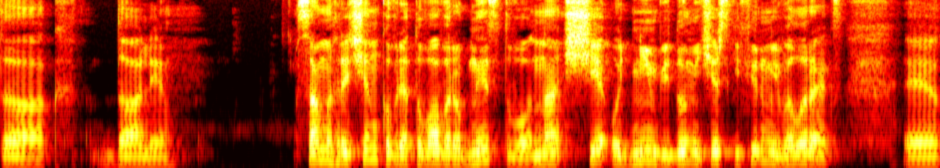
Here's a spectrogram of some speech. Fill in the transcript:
Так, далі. Саме Греченко врятував виробництво на ще однім відомій чешській фірмі Велореx, е,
